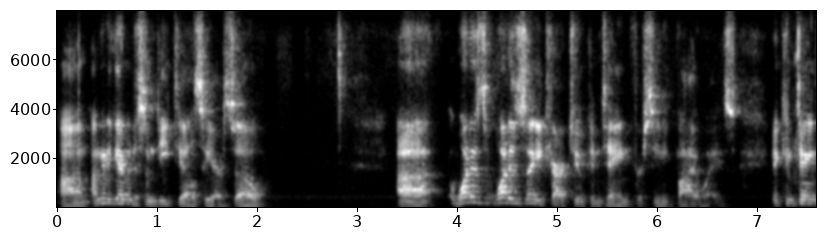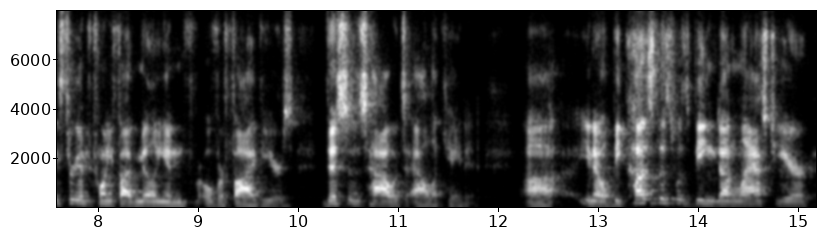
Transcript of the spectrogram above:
um, I'm going to get into some details here. So. Uh, what is what does HR two contain for scenic byways? It contains 325 million for over five years. This is how it's allocated. Uh, you know, because this was being done last year,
